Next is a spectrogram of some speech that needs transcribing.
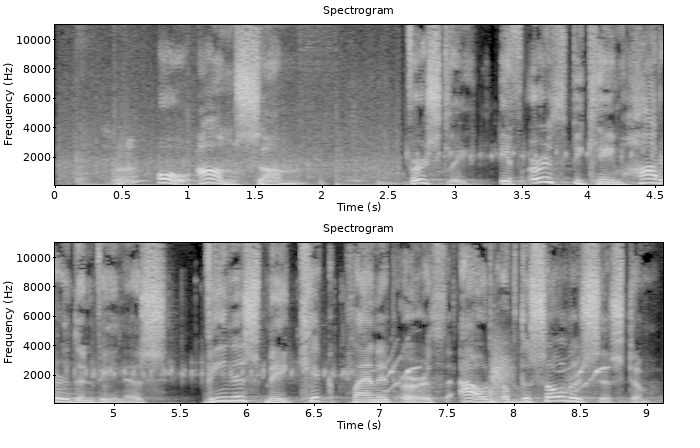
Huh? Oh, um, some. Firstly, if Earth became hotter than Venus, Venus may kick planet Earth out of the solar system.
